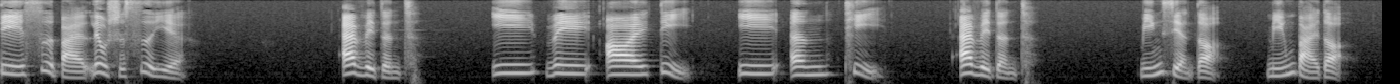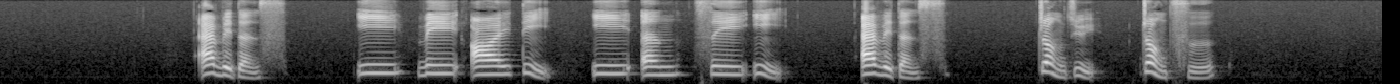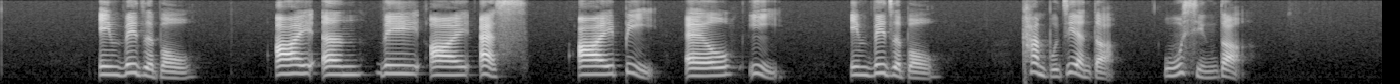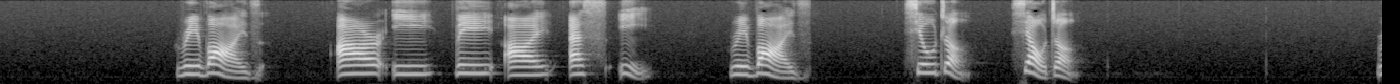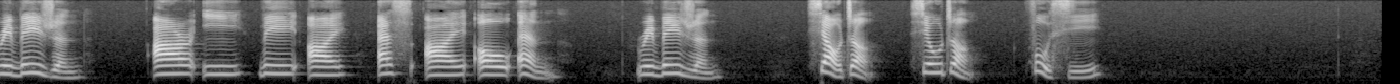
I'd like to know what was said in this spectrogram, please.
第四百六十四页。evident，e v i d e n t，evident，明显的，明白的。evidence，e v i d e n c e，evidence，证据，证词。invisible。I N V I S I B L E，invisible，看不见的，无形的。Revise，R E V I S E，revise，修正，校正。Revision，R E V I。 S I O N，revision，校正、修正、复习。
